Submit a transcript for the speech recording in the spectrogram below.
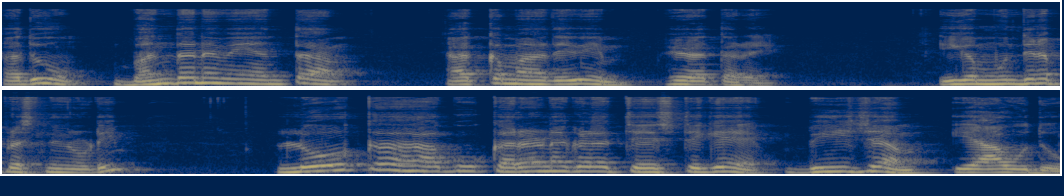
ಅದು ಬಂಧನವೇ ಅಂತ ಅಕ್ಕ ಮಹಾದೇವಿ ಹೇಳ್ತಾರೆ. ಈಗ ಮುಂದಿನ ಪ್ರಶ್ನೆ ನೋಡಿ. ಲೋಕ ಹಾಗೂ ಕರಣಗಳ ಚೇಷ್ಟೆಗೆ ಬೀಜ ಯಾವುದು?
